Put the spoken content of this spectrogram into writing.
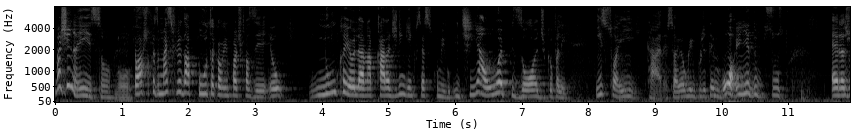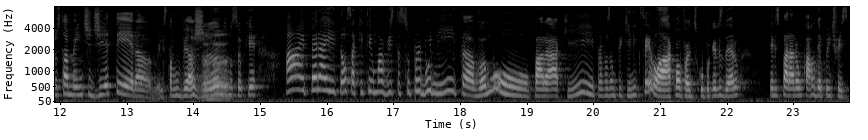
Imagina isso. Nossa. Eu acho a coisa mais filho da puta que alguém pode fazer. Eu nunca ia olhar na cara de ninguém que fizesse comigo. E tinha um episódio que eu falei, isso aí, cara, isso aí alguém podia ter morrido de susto. Era justamente de ET, era- eles estavam viajando, Aham. não sei o quê. Ai, peraí, então isso aqui tem uma vista super bonita, vamos parar aqui pra fazer um piquenique, sei lá qual foi a desculpa que eles deram. Eles pararam o carro, de repente fez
